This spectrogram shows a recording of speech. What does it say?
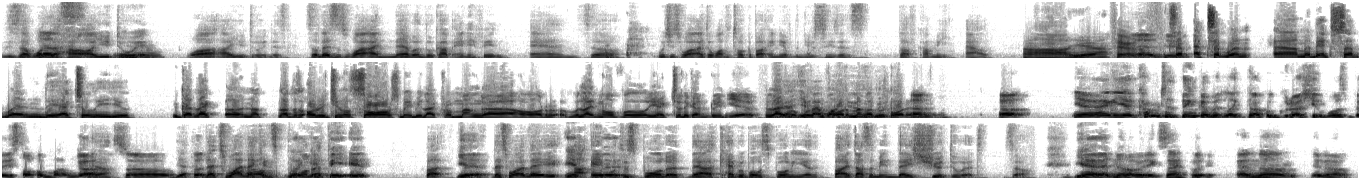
This is like, what That's- the hell are you doing? yeah. Why are you doing this? So this is why I never look up anything, and so which is why I don't want to talk about any of the new seasons stuff coming out. Ah, yeah. Fair Yeah, enough. dude. Except, except when, uh, maybe except when they actually you, you got like uh, not not the original source, maybe like from manga or light novel. You actually can read Yeah. the light Yeah, novel before the manga look- before. and Uh, uh, yeah, and yeah. Come to think of it, like Gakko Gurashi was based off a manga, Yeah. so Yeah, but- that's why they can spoil like, it. it, it But Yeah. that- that's why they It- are able the- to spoil it. They are capable of spoiling it, but it doesn't mean they should do it. So Yeah, no, exactly. And um, you know,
